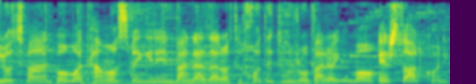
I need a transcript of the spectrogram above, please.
لطفا با ما تماس بگیرین و نظرات خودتون رو برای ما ارسال کنید.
